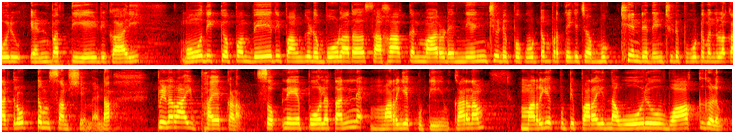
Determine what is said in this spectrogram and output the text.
ഒരു എൺപത്തിയേഴുകാരി മോദിക്കൊപ്പം വേദി പങ്കിടുമ്പോൾ അത് സഹാക്കന്മാരുടെ നെഞ്ചെടുപ്പ് കൂട്ടും പ്രത്യേകിച്ച് മുഖ്യന്റെ നെഞ്ചെടുപ്പ് കൂട്ടും എന്നുള്ള കാര്യത്തിൽ ഒട്ടും സംശയം വേണ്ട. പിണറായി ഭയക്കണം. സ്വപ്നയെപ്പോലെ തന്നെ മറിയക്കുട്ടിയും കാരണം മറിയക്കുട്ടി പറയുന്ന ഓരോ വാക്കുകളും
